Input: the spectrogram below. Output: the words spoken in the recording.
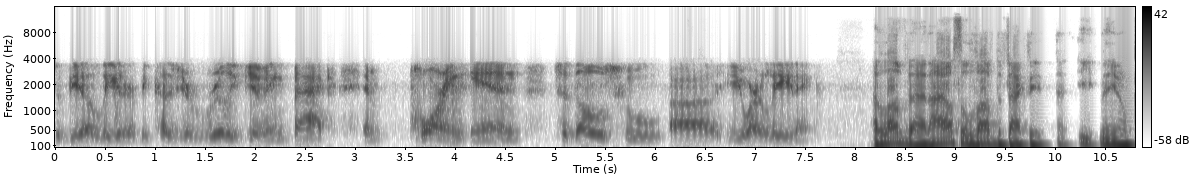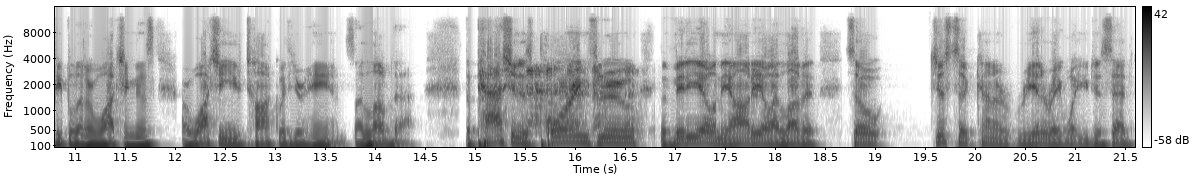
to be a leader because you're really giving back and pouring in to those who uh, you are leading. I love that. I also love the fact that uh, you know people that are watching this are watching you talk with your hands. I love that. The passion is pouring through the video and the audio. I love it. So, just to kind of reiterate what you just said,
